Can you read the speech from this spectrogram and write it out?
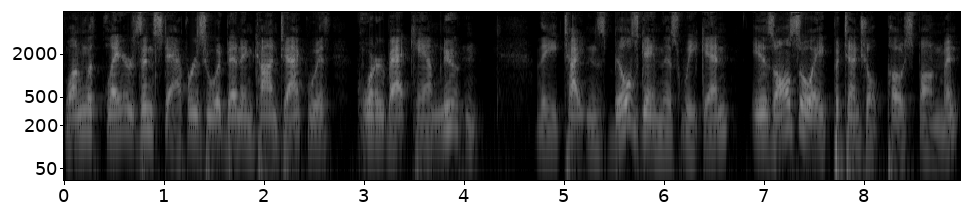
one with players and staffers who had been in contact with quarterback Cam Newton. The Titans Bills game this weekend is also a potential postponement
